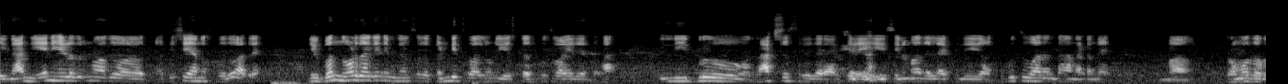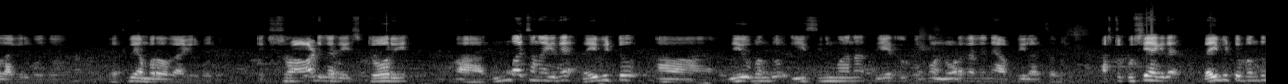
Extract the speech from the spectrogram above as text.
ಈಗ ನಾನು ಏನು ಹೇಳಿದ್ರು ಅದು ಅತಿಶಯ ಅನ್ನಿಸ್ಬೋದು. ಆದರೆ ನೀವು ಬಂದು ನೋಡಿದಾಗ ನಿಮ್ಗೆ ಅನ್ಸೋದು ಖಂಡಿತವಾಗ್ಲೂ ಎಷ್ಟು ಅದ್ಭುತವಾಗಿದೆ ಅಂತ. ಇಲ್ಲಿ ಇಬ್ರು ರಾಕ್ಷಸರಿದ್ದಾರೆ ಆ್ಯಕ್ಚುಲಿ ಈ ಸಿನಿಮಾದಲ್ಲಿ ಆ್ಯಕ್ಚುಲಿ ಅದ್ಭುತವಾದಂತಹ ನಟನೆ. ಪ್ರಮೋದ್ ಅವ್ರದ್ದಾಗಿರ್ಬೋದು, ಪೃಥ್ವಿ ಅಂಬರ್ ಅವ್ರದ್ದಾಗಿರ್ಬೋದು. ಎಕ್ಸ್ಟ್ರಾಡಿನರಿ ಸ್ಟೋರಿ ತುಂಬಾ ಚೆನ್ನಾಗಿದೆ. ದಯವಿಟ್ಟು ಆ, ನೀವು ಬಂದು ಈ ಸಿನಿಮಾನ ಥಿಯೇಟರ್ ಕೂತ್ಕೊಂಡು ನೋಡೋದ್ರಲ್ಲೇ ಆ ಫೀಲ್ ಅನ್ಸೋದು. ಅಷ್ಟು ಖುಷಿಯಾಗಿದೆ. ದಯವಿಟ್ಟು ಬಂದು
